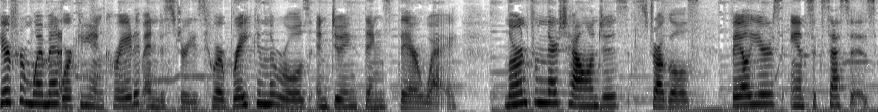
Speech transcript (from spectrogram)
Hear from women working in creative industries who are breaking the rules and doing things their way. Learn from their challenges, struggles, failures, and successes,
